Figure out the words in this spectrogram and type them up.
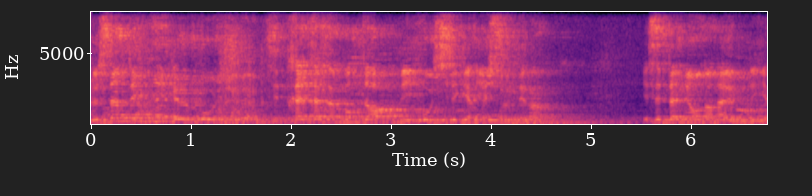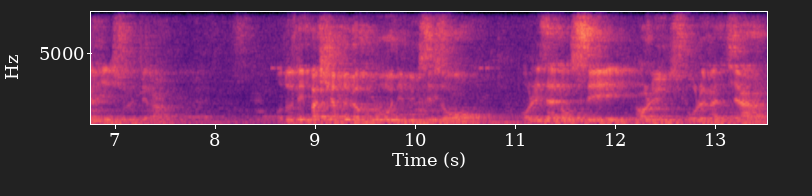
le staff technique et le coach, c'est très très important, mais il faut aussi des guerriers sur le terrain. Et cette année, on en a eu des guerriers sur le terrain. On donnait pas cher de leur peau au début de saison, on les annonçait en lutte pour le maintien.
